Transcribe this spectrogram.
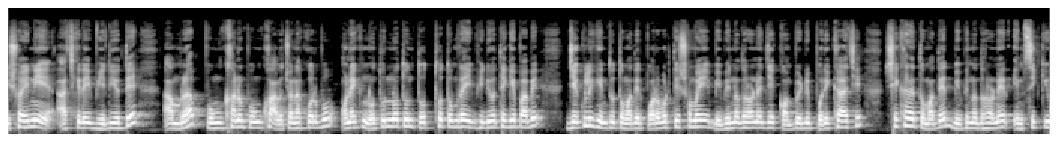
বিষয় নিয়ে আজকের এই ভিডিওতে আমরা পুঙ্খানুপুঙ্খ আলোচনা করব। অনেক নতুন নতুন তথ্য তোমরা এই ভিডিও থেকে পাবে, যেগুলি কিন্তু তোমাদের পরবর্তী সময়ে বিভিন্ন ধরনের যে কম্পিটিটিভ পরীক্ষা আছে, সেখানে তোমাদের বিভিন্ন ধরনের এমসিকিউ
